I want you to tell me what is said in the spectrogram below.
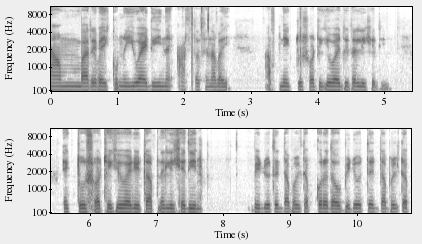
নাম্বারে ভাই কোনো ইউআইডি আসতেছে না ভাই। আপনি একটু সঠিক ইউআইডিটা লিখে দিন। একটু সঠিক ইউআইডিটা আপনি লিখে দিন। ভিডিওতে ডাবল ট্যাপ করে দাও। ভিডিওতে ডাবল ট্যাপ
